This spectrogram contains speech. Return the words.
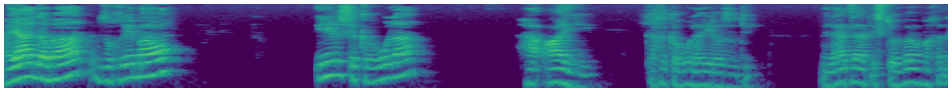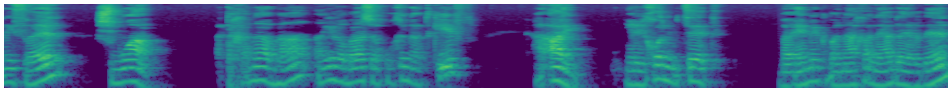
היעד הבא, אתם זוכרים מהו? עיר שקראו לה העי, ככה קראו לעיר הזאתי. ולאט לאט הסתובבה במחנה ישראל שמועה. התחנה הבאה, העיר הבאה שאנחנו הולכים להתקיף, העי. יריחו נמצאת בעמק, בנחל, ליד הירדן,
